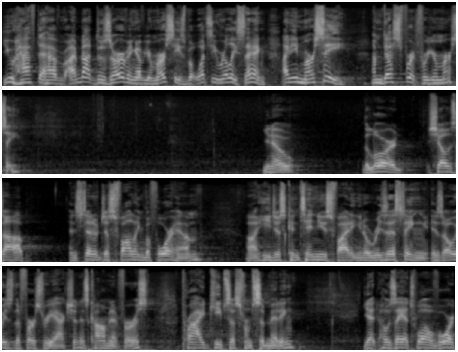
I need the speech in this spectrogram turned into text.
you have to have, I'm not deserving of your mercies, but what's he really saying? I need mercy. I'm desperate for your mercy. You know, the Lord shows up, instead of just falling before him, uh, he just continues fighting. You know, resisting is always the first reaction, it's common at first. Pride keeps us from submitting. Yet Hosea 12 4,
